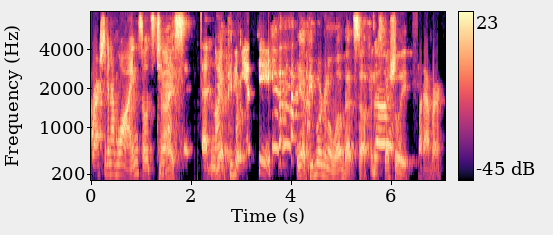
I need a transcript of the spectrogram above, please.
We're actually gonna have wine, so it's two Nice. at night. Yeah, people. yeah, people are going to love that stuff, and so, especially whatever.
